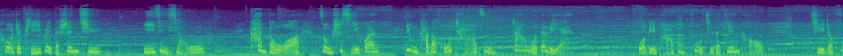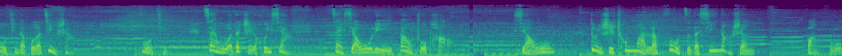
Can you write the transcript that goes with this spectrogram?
拖着疲惫的身躯，一进小屋，看到我，总是喜欢用他的胡茬子扎我的脸，我便爬到父亲的肩头，骑着父亲的脖颈上。父亲在我的指挥下，在小屋里到处跑，小屋顿时充满了父子的嬉闹声，仿佛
